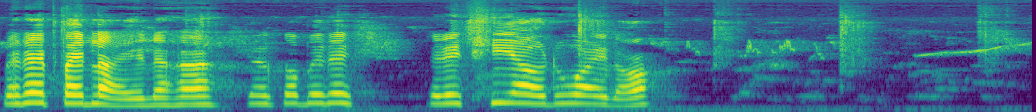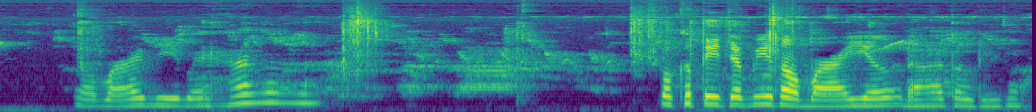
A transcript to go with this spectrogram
ไม่ได้ไปไหนนะคะ แล้วก็ไม่ได้ไม่ได้เที่ยวด้วยเนาะดอไม้มีไหมฮะปกติจะมีดอไม้เยอะนะคะตรงนี้เนาะ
